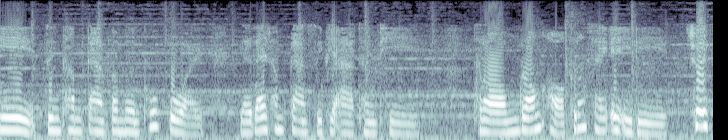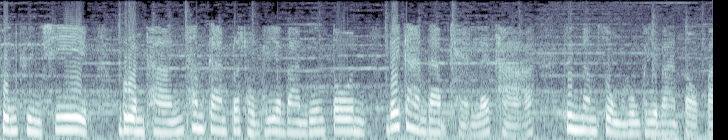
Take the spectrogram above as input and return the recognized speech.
ที่จึงทำการประเมินผู้ป่วย และได้ทำการ CPR ทันที พร้อมร้องขอเครื่องใช้ AED ช่วยฟื้นคืนชีพ รวมทั้งทำการประถมพยาบาลเบื้องต้น ด้วยการดามแขนและขา จึงนำส่งโรงพยาบาลต่อไป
